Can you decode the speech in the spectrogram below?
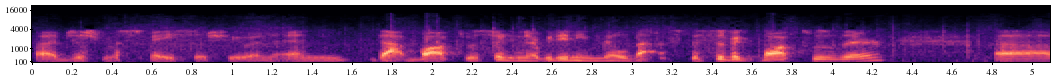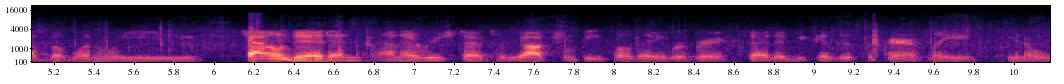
uh, just from a space issue. And, and that box was sitting there. We didn't even know that specific box was there. Uh, but when we found it and, and I reached out to the auction people, they were very excited because it's apparently, you know,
